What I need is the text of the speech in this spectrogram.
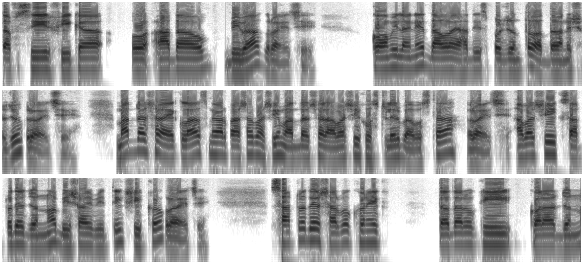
তাফসির, ফিকা ও আদাব বিভাগ রয়েছে। কওমি লাইনে দাওরায় হাদিস পর্যন্ত অধ্যয়নের সুযোগ রয়েছে। মাদ্রাসায় ক্লাস নেওয়ার পাশাপাশি মাদ্রাসার আবাসিক হোস্টেলের ব্যবস্থা রয়েছে। আবাসিক ছাত্রদের জন্য বিষয় ভিত্তিক শিক্ষক রয়েছে। ছাত্রদের সার্বক্ষণিক তদারকি করার জন্য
